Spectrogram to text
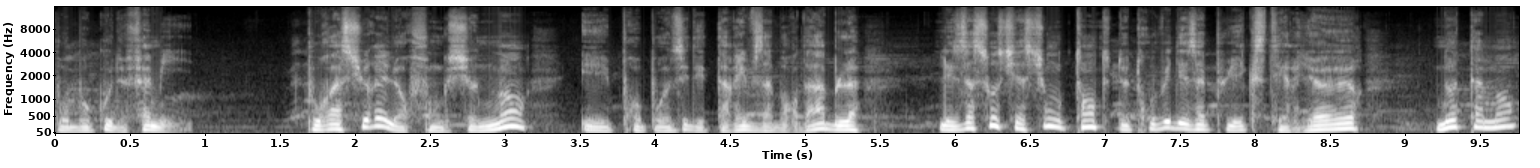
pour beaucoup de familles. Pour assurer leur fonctionnement, et proposer des tarifs abordables, les associations tentent de trouver des appuis extérieurs, notamment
